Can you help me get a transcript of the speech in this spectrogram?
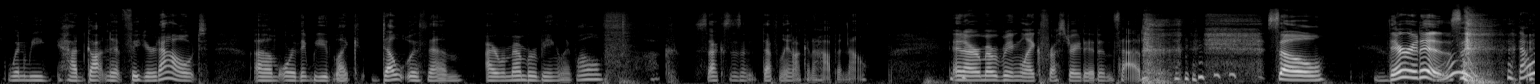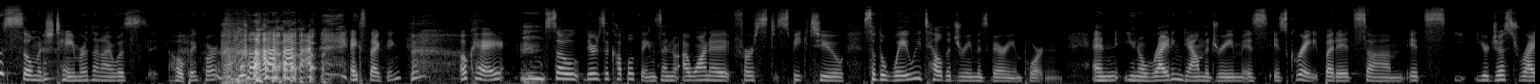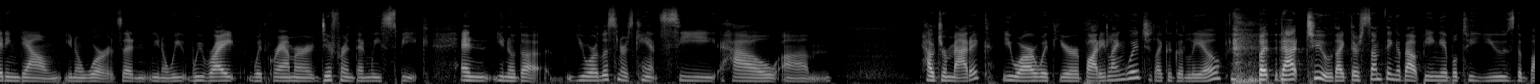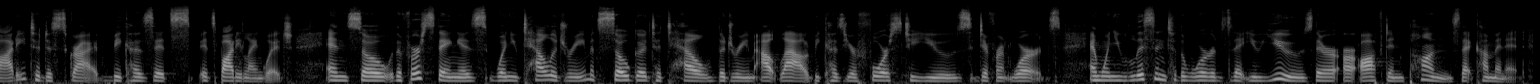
when we had gotten it figured out, um, or that we like dealt with them, I remember being like, well, fuck, sex isn't definitely not going to happen now. and I remember being like frustrated and sad. so there it is. that was so much tamer than I was hoping for, expecting. Okay, so there's a couple things, and I want to first speak to. So the way we tell the dream is very important, and you know, writing down the dream is is great, but it's um it's you're just writing down you know words, and you know we we write with grammar different than we speak, and you know the your listeners can't see how. Um, how dramatic you are with your body language, like a good Leo. But that too, like there's something about being able to use the body to describe because it's it's body language. And so the first thing is when you tell a dream, it's so good to tell the dream out loud because you're forced to use different words. And when you listen to the words that you use, there are often puns that come in it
